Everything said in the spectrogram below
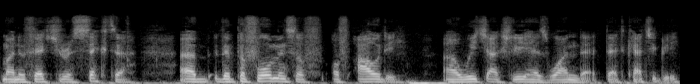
manufacturer sector, uh, the performance of, of Audi. Uh, which actually has won that, that category.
